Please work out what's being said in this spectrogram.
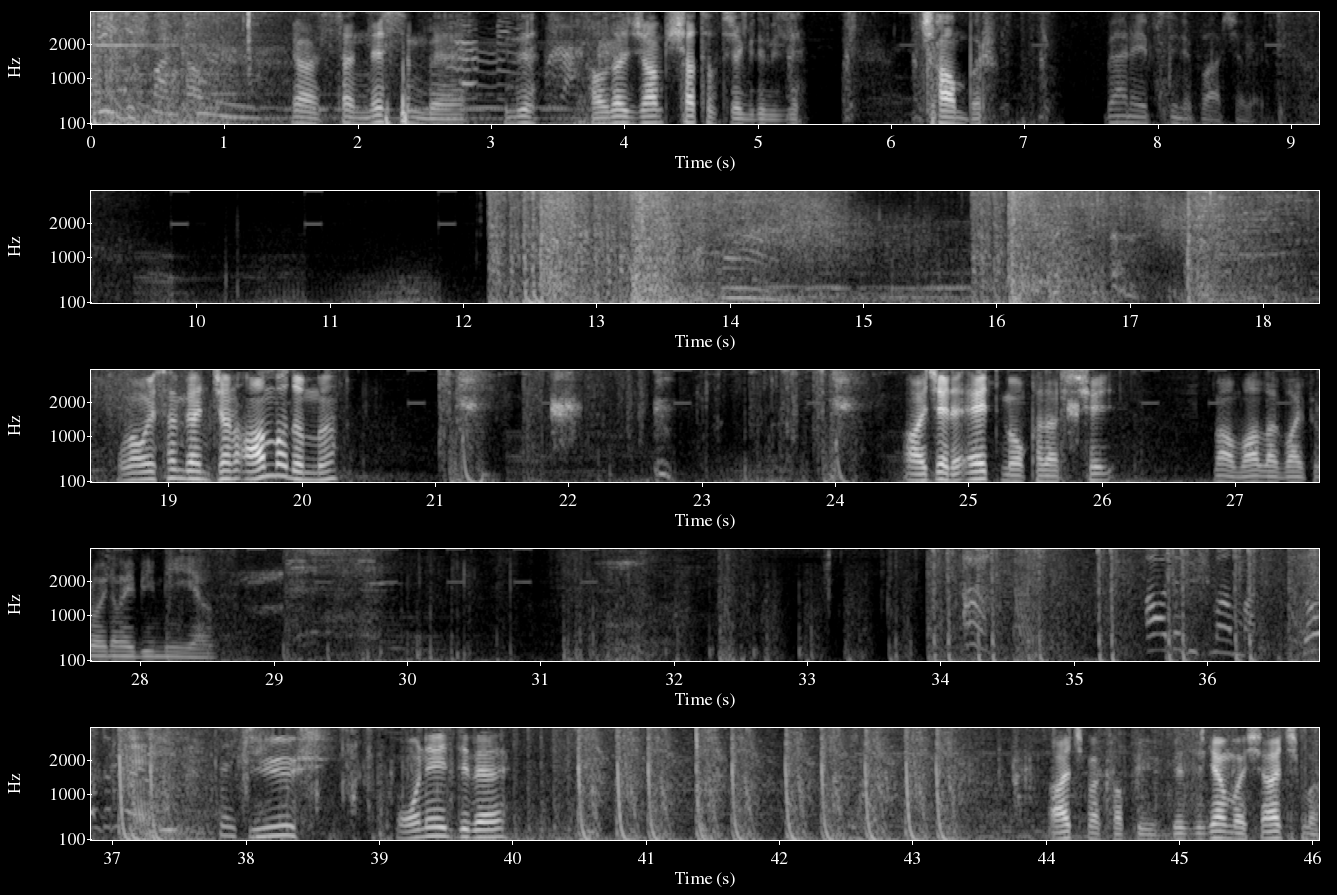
Bir düşman kaldı. Ya sen nesin be? Şimdi havada jump shot atacak bir de bize. Chamber. Ben hepsini parçalarım. Ulan o yüzden ben can almadım mı? Acele etme o kadar şey. Lan vallahi Viper oynamayı bilmiyor ya. Düşman var. Dolduruyorum. Böcek. Üf. O neydi be? Açma kapıyı. Bezirgen başı açma.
